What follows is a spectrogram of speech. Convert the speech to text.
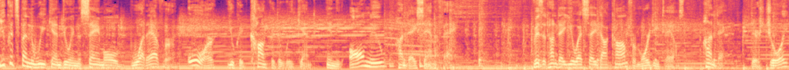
You could spend the weekend doing the same old whatever, or you could conquer the weekend in the all-new Hyundai Santa Fe. Visit HyundaiUSA.com for more details. Hyundai, there's joy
